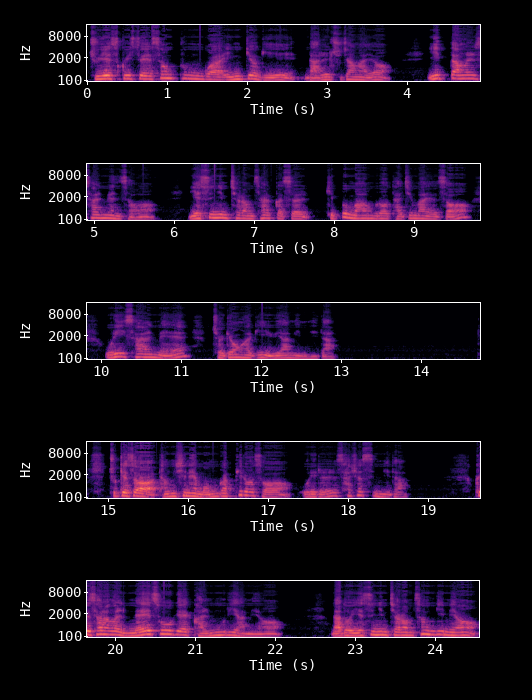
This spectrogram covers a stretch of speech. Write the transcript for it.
주 예수 그리스도의 성품과 인격이 나를 주장하여 이 땅을 살면서 예수님처럼 살 것을 기쁜 마음으로 다짐하여서 우리 삶에 적용하기 위함입니다. 주께서 당신의 몸과 피로서 우리를 사셨습니다. 그 사랑을 내 속에 갈무리하며 나도 예수님처럼 섬기며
